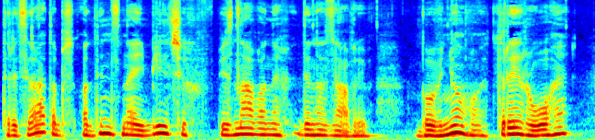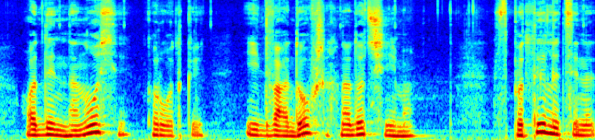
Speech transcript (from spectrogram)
Трицератопс один з найбільших впізнаваних динозаврів, бо в нього три роги, один на носі короткий і два довших над очима. З потилиці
